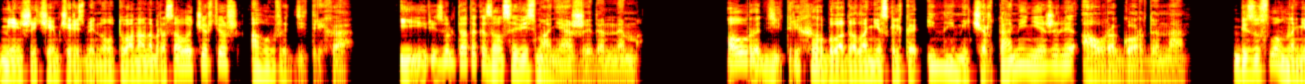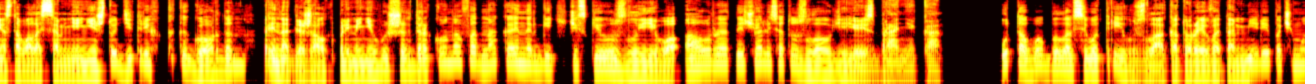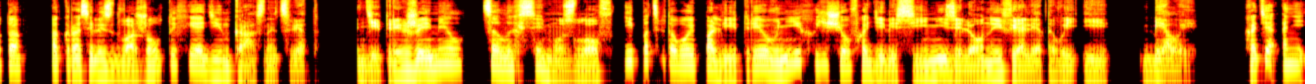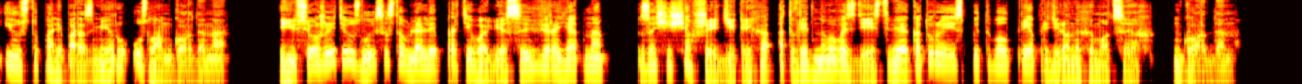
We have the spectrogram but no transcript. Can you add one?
Меньше чем через минуту она набросала чертеж ауры Дитриха. И результат оказался весьма неожиданным. Аура Дитриха обладала несколько иными чертами, нежели аура Гордона. Безусловно, не оставалось сомнений, что Дитрих, как и Гордон, принадлежал к племени высших драконов, однако энергетические узлы его ауры отличались от узлов ее избранника. У того было всего три узла, которые в этом мире почему-то окрасились в два желтых и один красный цвет. Дитрих же имел целых семь узлов, и по цветовой палитре в них еще входили синий, зеленый, фиолетовый и белый. Хотя они и уступали по размеру узлам Гордона. И все же эти узлы составляли противовесы, вероятно, защищавшие Дитриха от вредного воздействия, которое испытывал при определенных эмоциях Гордон.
